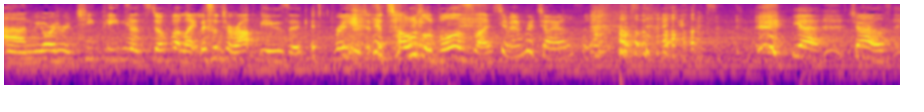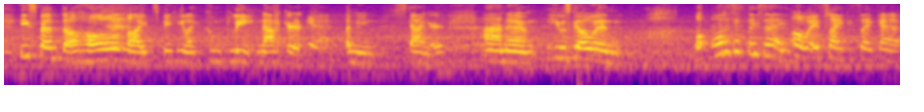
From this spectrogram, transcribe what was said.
and we order cheap pizza Yeah. and stuff, and like listen to rap music. It's brilliant. It's a total buzz, like. Do you remember Charles? yeah, Charles. He spent the whole night speaking like a complete knacker. Yeah. I mean, scanger. And um, he was going. What, what is it they say? oh, it's like it's like a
